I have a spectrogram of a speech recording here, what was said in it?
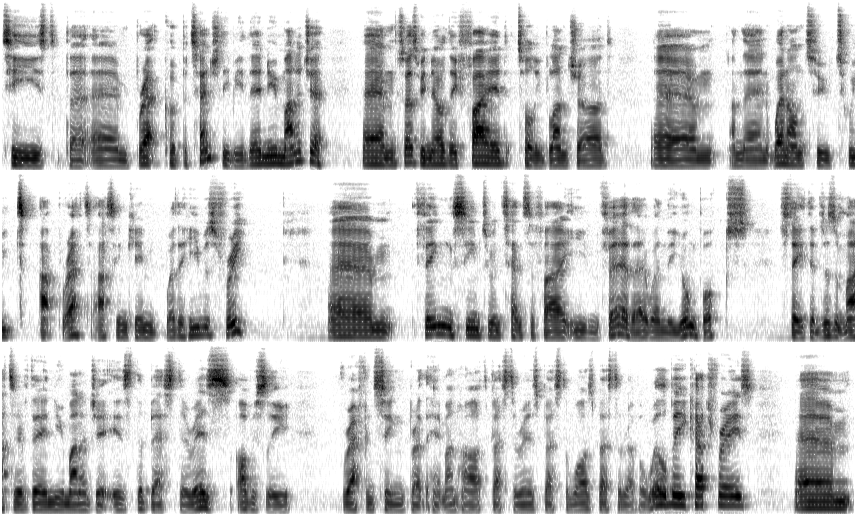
teased that um, Bret could potentially be their new manager. Um, so as we know, they fired Tully Blanchard um, and then went on to tweet at Bret asking him whether he was free. Um, things seem to intensify even further when the Young Bucks stated it doesn't matter if their new manager is the best there is. Obviously, referencing Bret the Hitman Hart, best there is, best there was, best there ever will be catchphrase. Um,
